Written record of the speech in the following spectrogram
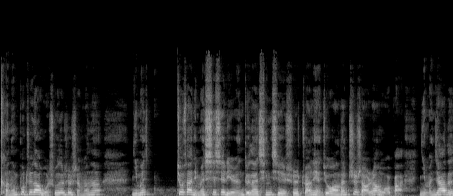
可能不知道我说的是什么呢？你们就算你们西西里人对待亲戚是转脸就忘，但至少让我把你们家的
